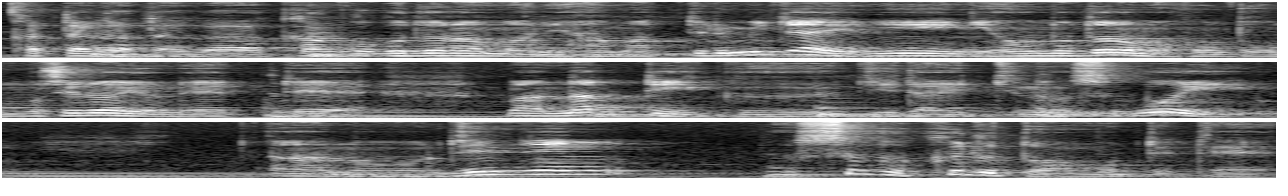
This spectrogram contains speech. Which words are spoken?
方々が韓国ドラマにハマってるみたいに日本のドラマ本当面白いよねって、まあ、なっていく時代っていうのはすごいあの全然すぐ来るとは思ってて、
